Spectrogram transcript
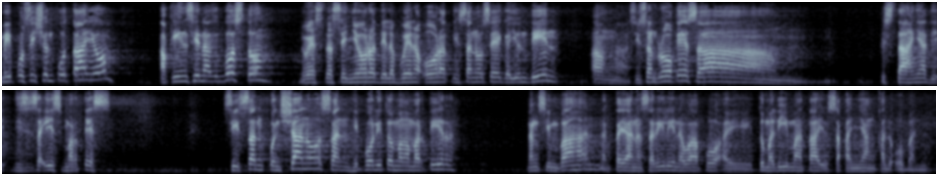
may posisyon po tayo, a 15 na Agosto, Nuestra Señora de la Buena Hora ni San Jose, gayon din ang ah, si San Roque sa um, pistahan niya, di- 16 Martes. Si San Ponciano, San Hipolito, mga martir ng simbahan, nagtaya ng sarili, nawa po ay tumalima tayo sa kanyang kalooban.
